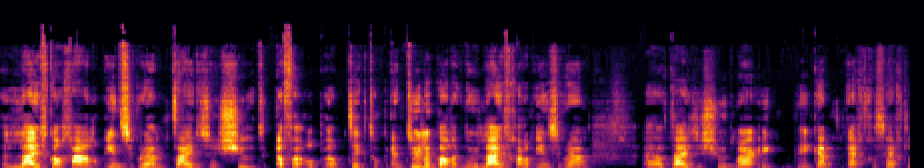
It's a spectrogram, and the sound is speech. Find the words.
live kan gaan op Instagram tijdens een shoot. Of op, op TikTok. En tuurlijk kan ik nu live gaan op Instagram. tijdens een shoot. Maar ik, ik heb echt gezegd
